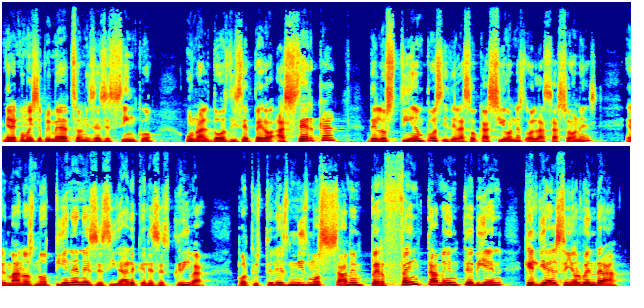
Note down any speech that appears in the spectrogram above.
Mira cómo dice 1 Tesalonicenses 5, 1 al 2, dice, pero acerca de los tiempos y de las ocasiones o las sazones, Hermanos, no tienen necesidad de que les escriba, porque ustedes mismos saben perfectamente bien que el día del Señor vendrá.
